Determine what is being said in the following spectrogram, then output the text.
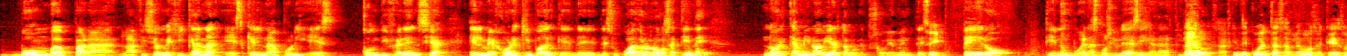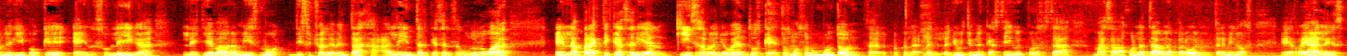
bomba para la afición mexicana es que el Napoli es con diferencia el mejor equipo del que, de, su cuadro, ¿no? O sea, tiene no el camino abierto, porque pues obviamente, sí. pero tienen buenas posibilidades de llegar a la final. Claro, a fin de cuentas hablamos de que es un equipo que en su liga le lleva ahora mismo 18 de ventaja al Inter, que es el segundo lugar, en la práctica serían 15 sobre la Juventus, que de todos modos son un montón. La, la, tiene un castigo y por eso está más abajo en la tabla, pero bueno, en términos eh, reales,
